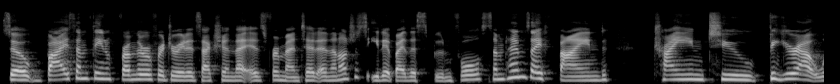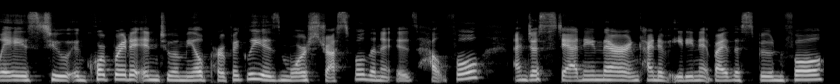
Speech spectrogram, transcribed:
So buy something from the refrigerated section that is fermented, and then I'll just eat it by the spoonful. Sometimes I find trying to figure out ways to incorporate it into a meal perfectly is more stressful than it is helpful. And just standing there and kind of eating it by the spoonful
